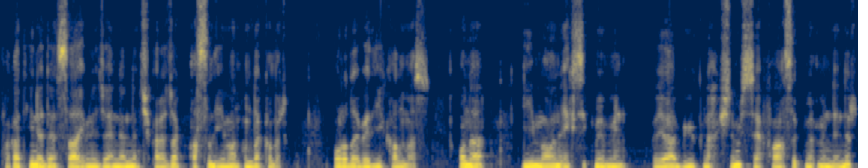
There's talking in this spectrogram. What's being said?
Fakat yine de sahibini cehennemden çıkaracak asıl iman onda kalır. Orada ebedi kalmaz. Ona imanı eksik mümin veya büyük günah işlemişse fasık mümin denir.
